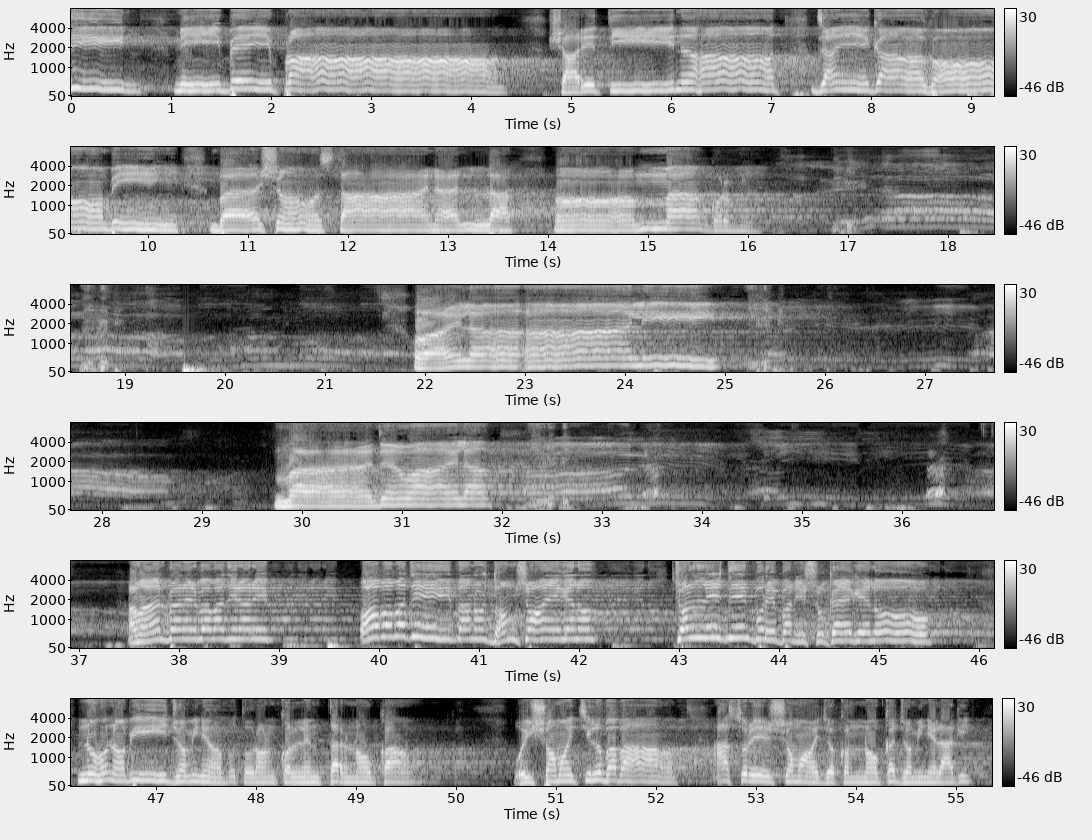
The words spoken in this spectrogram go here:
দিন নিবে প্রাণ, সাড়ে তিন হাত জায়গা গবে, বাসস্থান আল্লাহ গরমি। ওয়ালা আলী মাজওয়ালা আমার প্রাণের বাবা আরে ও বাবাজি মানুষ ধ্বংস হয়ে গেল। চল্লিশ দিন পরে পানি শুকায় গেল। নহ নবী জমিনে অবতরণ করলেন তার নৌকা। ওই সময় ছিল বাবা, আসরের সময় যখন নৌকা জমিনে লাগে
